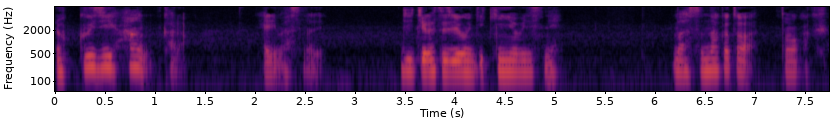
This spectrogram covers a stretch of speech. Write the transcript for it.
6時半からやりますので、11月15日金曜日ですね。まあそんなことはともかく。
